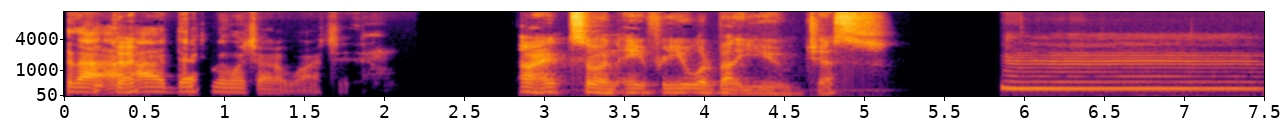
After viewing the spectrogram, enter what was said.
because I, Okay. I, I definitely want y'all to watch it. All right. So an eight for you. What about you, Jess? Hmm,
